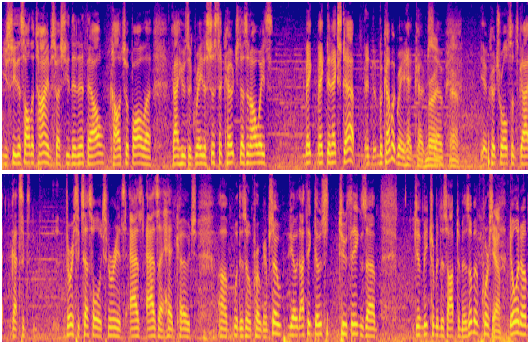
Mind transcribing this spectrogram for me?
you see this all the time, especially in the NFL, college football. A guy who's a great assistant coach doesn't always make make the next step and become a great head coach. Right, So yeah. you know, Coach Rolson's got got very successful experience as as a head coach um, with his own program. So you know, I think those two things. Uh, give me tremendous optimism, and of course, Yeah. knowing him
